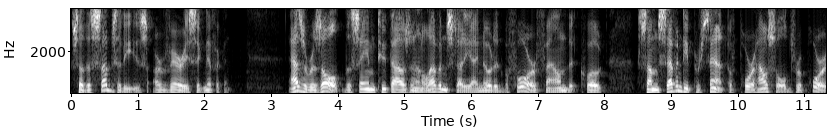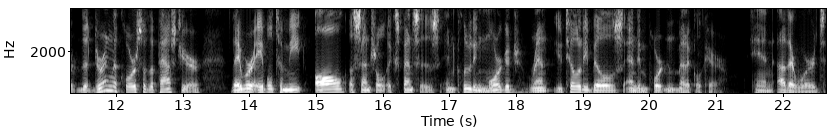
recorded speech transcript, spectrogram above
So the subsidies are very significant. As a result, the same 2011 study I noted before found that, quote, some 70% of poor households report that during the course of the past year, they were able to meet all essential expenses, including mortgage, rent, utility bills, and important medical care. In other words,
